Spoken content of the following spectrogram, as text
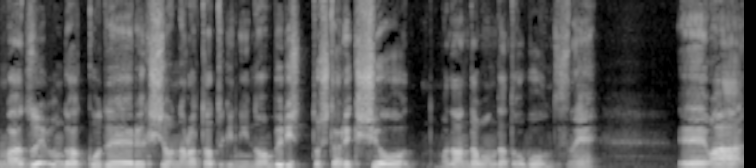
ー、まあ随分学校で歴史を習った時にのんびりとした歴史を学んだもんだと思うんですね。えー、ま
